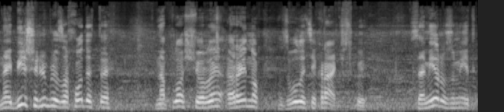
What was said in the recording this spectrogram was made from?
Найбільше люблю заходити на площу ринок з вулиці Краківської. Самі розумієте,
